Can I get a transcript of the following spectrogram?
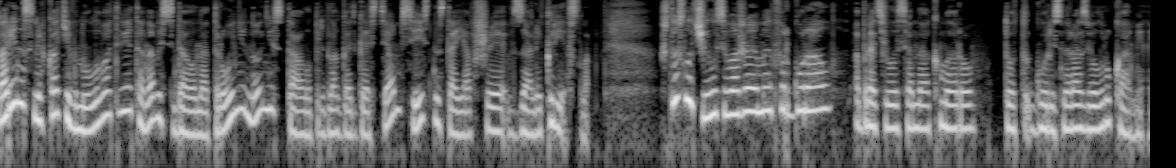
Карина слегка кивнула в ответ, она восседала на троне, но не стала предлагать гостям сесть на стоявшее в зале кресло. «Что случилось, уважаемый Фаргурал?» — обратилась она к мэру. Тот горестно развел руками.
